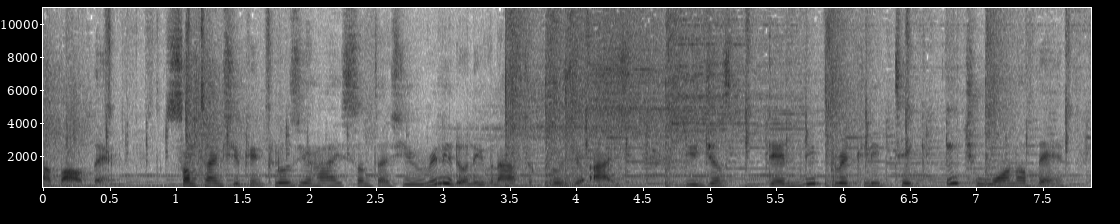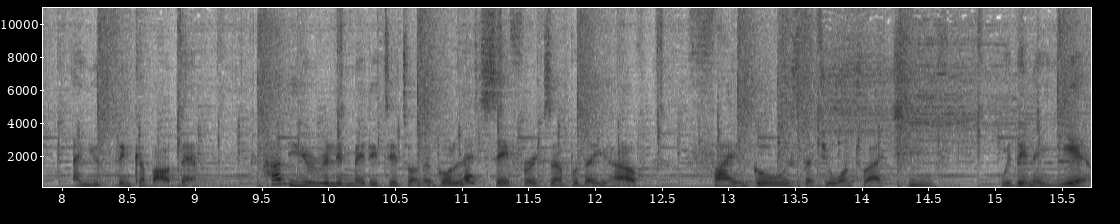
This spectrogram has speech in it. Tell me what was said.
about them. Sometimes you can close your eyes, sometimes you really don't even have to close your eyes. You just deliberately take each one of them and you think about them. How do you really meditate on a goal? Let's say, for example, that you have five goals that you want to achieve within a year.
